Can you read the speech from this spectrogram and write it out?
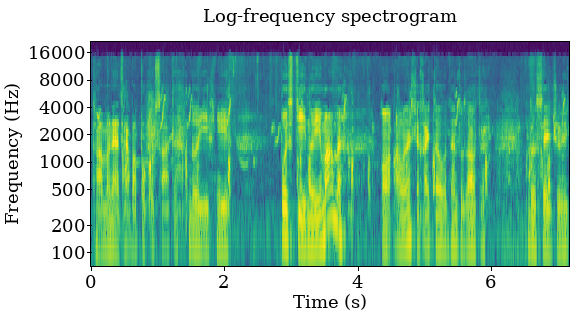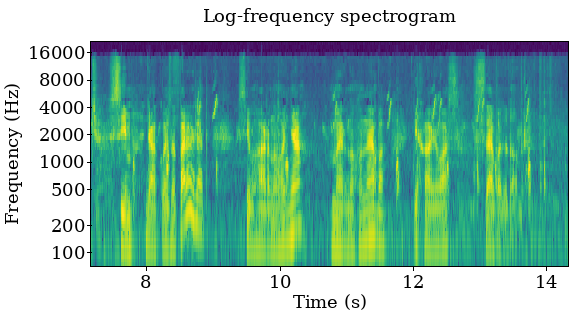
Та мене треба покусати до їхньої постійної мами. О, а вони ще хай то одне до завтра досиджують. Всім дякую за перегляд, всім гарного дня, мирного неба і хай у вас все буде добре.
